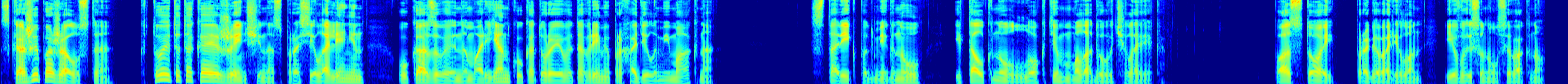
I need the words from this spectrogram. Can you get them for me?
«Скажи, пожалуйста, кто это такая женщина?» — спросил Оленин, указывая на Марьянку, которая в это время проходила мимо окна. Старик подмигнул и толкнул локтем молодого человека. «Постой», — проговорил он и высунулся в окно.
